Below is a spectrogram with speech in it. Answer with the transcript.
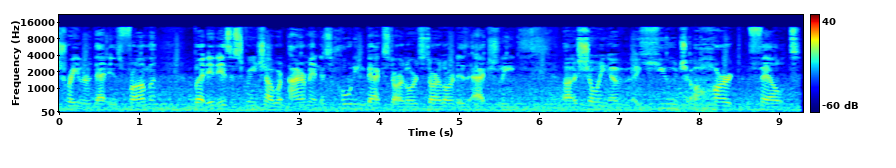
trailer that is from. But it is a screenshot where Iron Man is holding back Star Lord. Star Lord is actually uh, showing a, a, huge, heartfelt,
